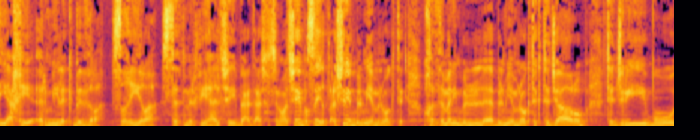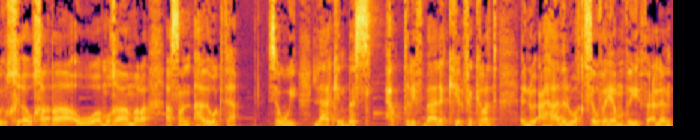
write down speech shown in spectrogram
يا أخي ارمي لك بذرة صغيرة استثمر فيها الشيء بعد عشر سنوات. شيء بسيط 20% من وقتك. وخذ 80% من وقتك تجارب تجريب وخ- وخطا ومغامرة. أصلا هذا وقتها. سويه لكن بس حط لي في بالك فكرة إنه هذا الوقت سوف يمضي فعلا.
